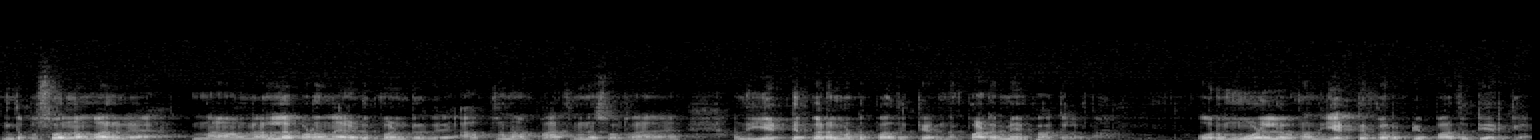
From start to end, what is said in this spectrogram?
இந்த சொன்ன பாருங்க நான் நல்ல படம் தான் எடுப்பேன்றது. அப்போ நான் பார்த்து என்ன சொல்கிறேன் அந்த எட்டு பேரை மட்டும் பார்த்துட்டே இருந்தேன். படமே பார்க்கல நான். ஒரு மூலையில் உட்காந்து எட்டு பேர் அப்படியே பார்த்துட்டே இருக்கேன்.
